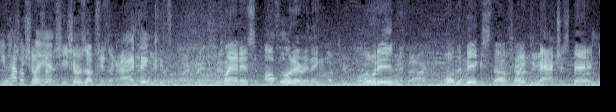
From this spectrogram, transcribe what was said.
You have she a plan. Up, she shows up. She's like, I think it's, the plan is offload everything, load in all the big stuff like mattress, bed, and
